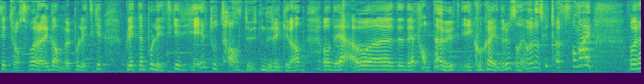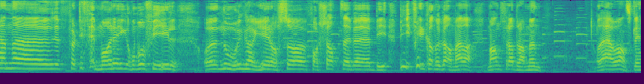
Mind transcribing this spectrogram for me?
til tross for å være gammel politiker, blitt en politiker helt totalt uten ryggrad. Og det er jo eh, det, det fant jeg ut i kokainrus, og det var ganske tøft for meg. For en eh, 45-åring homofil, og noen ganger også fortsatt eh, bi, bifil, kan du kalle meg, da. Mann fra Drammen. Og det er jo vanskelig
